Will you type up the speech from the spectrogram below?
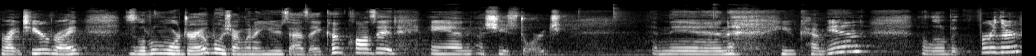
right to your right, is a little wardrobe, which I'm gonna use as a coat closet and a shoe storage. And then you come in a little bit further.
